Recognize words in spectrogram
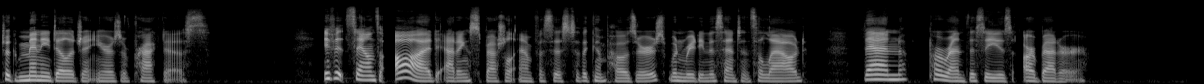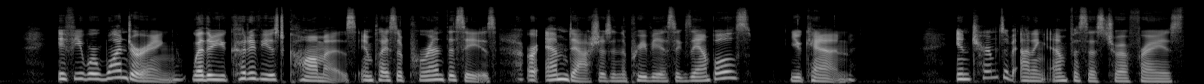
took many diligent years of practice. If it sounds odd adding special emphasis to the composers when reading the sentence aloud, then parentheses are better. If you were wondering whether you could have used commas in place of parentheses or em dashes in the previous examples, you can. In terms of adding emphasis to a phrase,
